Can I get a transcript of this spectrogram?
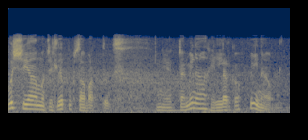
bussijaam on siis lõpuks avatud. nii ütlen mina, Hillar Kohvinavalt.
